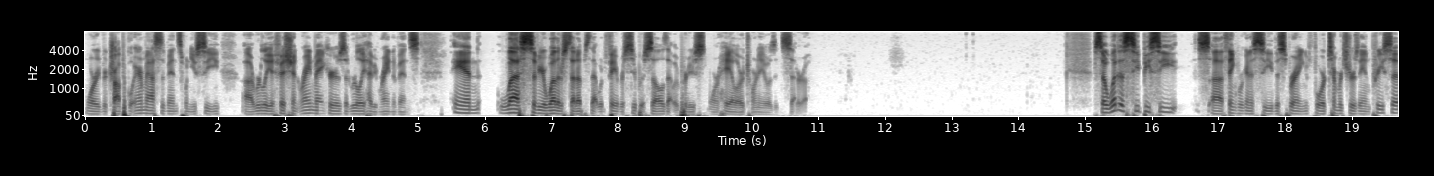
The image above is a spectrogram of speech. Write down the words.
more of your tropical air mass events when you see uh, really efficient rainmakers and really heavy rain events, and less severe weather setups that would favor supercells that would produce more hail or tornadoes, etc. So what does CPC uh, think we're going to see this spring for temperatures and precip?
